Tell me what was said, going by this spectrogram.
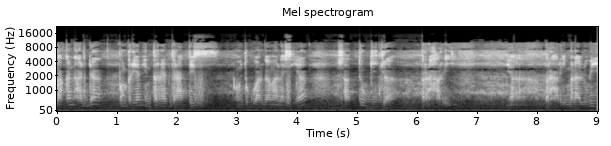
bahkan ada pemberian internet gratis untuk warga Malaysia 1 giga per hari. Ya, per hari melalui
